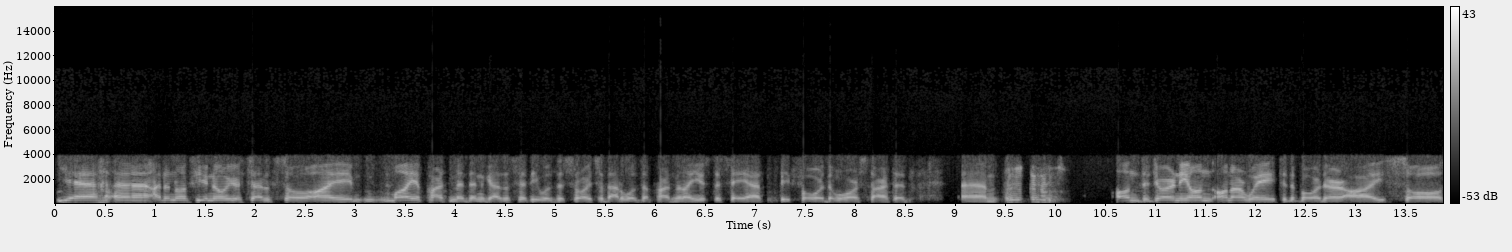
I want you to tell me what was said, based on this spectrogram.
Yeah, uh, I don't know if you know yourself. So I, my apartment in Gaza City was destroyed. So that was the apartment I used to stay at before the war started. Um, on the journey on on our way to the border, I saw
